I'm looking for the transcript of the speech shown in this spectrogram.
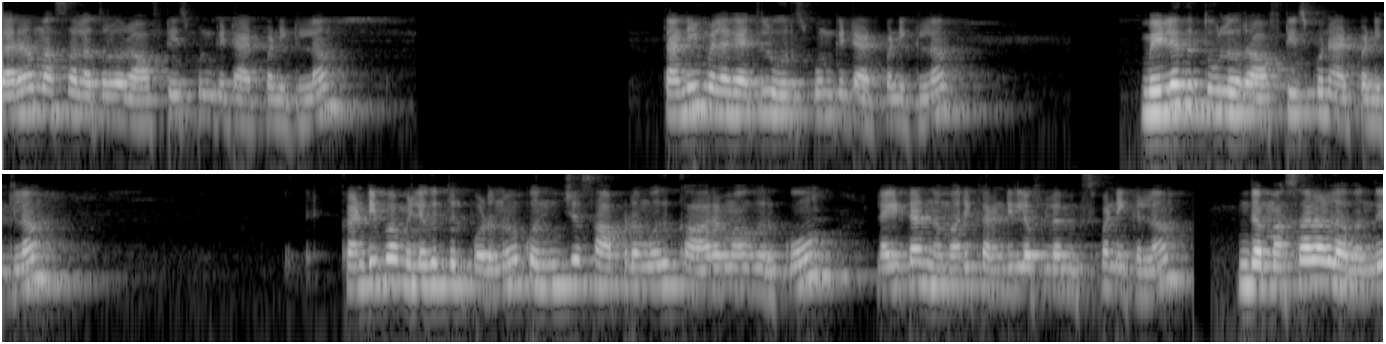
கரம் மசாலா தூள் ஒரு ஆஃப் டீஸ்பூன் கிட்ட ஆட் பண்ணிக்கலாம். தனி மிளகாயத்தில் ஒரு ஸ்பூன் கிட்ட ஆட் பண்ணிக்கலாம். மிளகுத்தூள் ஒரு ஆஃப் டீஸ்பூன் ஆட் பண்ணிக்கலாம். கண்டிப்பாக மிளகுத்தூள் போடணும். கொஞ்சம் சாப்பிடும்போது காரமாகவும் இருக்கும். லைட்டாக இந்த மாதிரி கரண்டியில் ஃபுல்லாக மிக்ஸ் பண்ணிக்கலாம். இந்த மசாலாவில் வந்து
